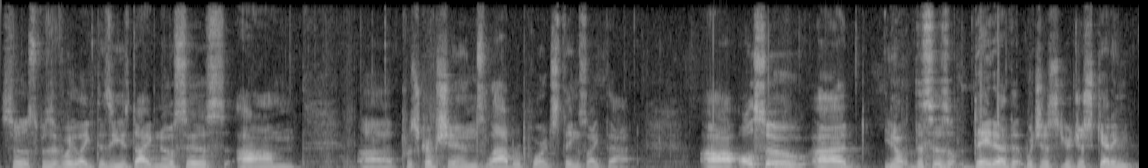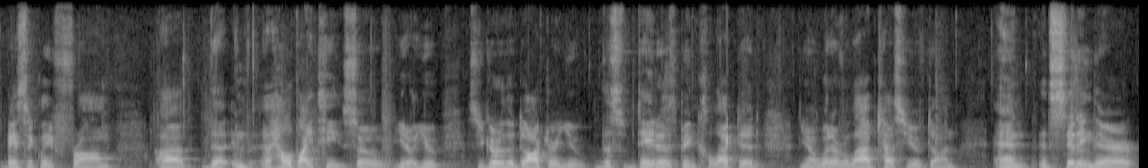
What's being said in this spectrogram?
so specifically like disease diagnosis, um, uh, prescriptions, lab reports, things like that. Uh, also, uh, you know, this is data that which is you're just getting basically from uh, the in, uh, health IT. So you know, you as you go to the doctor, you this data is being collected, you know, whatever lab tests you have done, and it's sitting there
